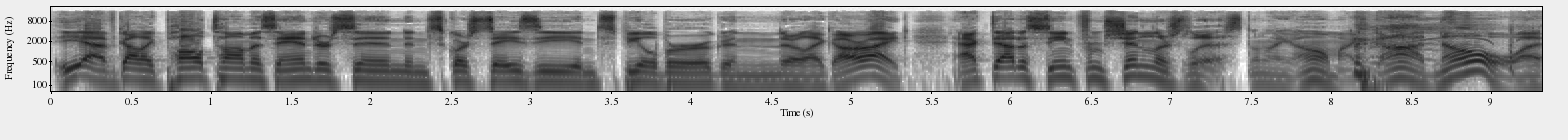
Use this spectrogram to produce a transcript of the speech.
yeah, I've got like Paul Thomas Anderson and Scorsese and Spielberg, and they're like, all right, act out a scene from Schindler's List. I'm like, oh my God, no, I,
